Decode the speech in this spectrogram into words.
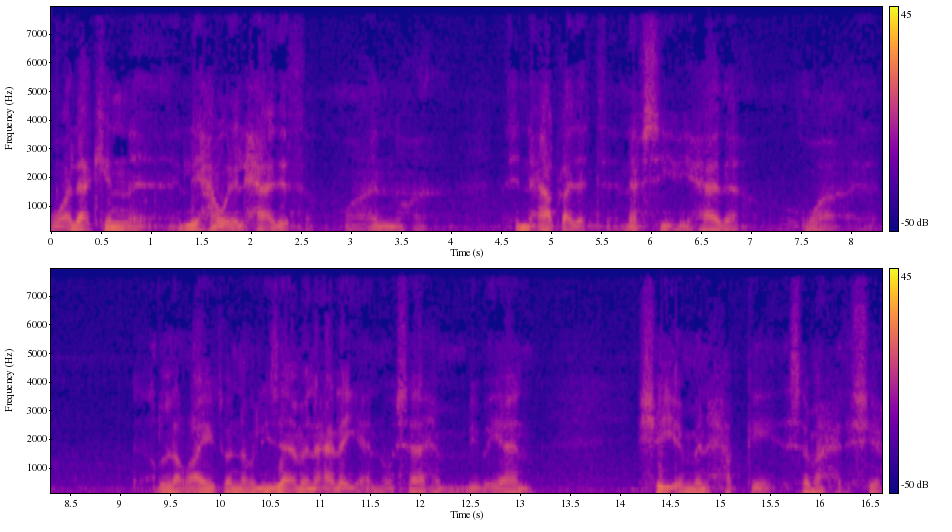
ولكن لهول الحادث وأنه انعقدت نفسي في هذا ورأيت أنه لزاما علي أن أساهم ببيان شيء من حق سماحة الشيخ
